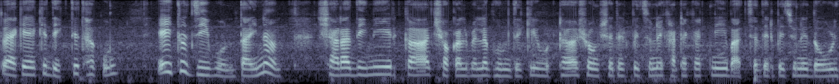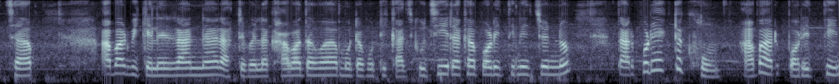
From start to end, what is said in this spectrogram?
তো একে একে দেখতে থাকুন। এই তো জীবন, তাই না? সারা দিনের কাজ, সকালবেলা ঘুম থেকে ওঠা, সংসারের পেছনে খাটাখাটনি, বাচ্চাদের পেছনে দৌড়চাপ আবার বিকেলের রান্না, রাত্রেবেলা খাওয়া দাওয়া মোটামুটি কাজ গুছিয়ে রাখা পরের দিনের জন্য, তারপরে একটা ঘুম, আবার পরের দিন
